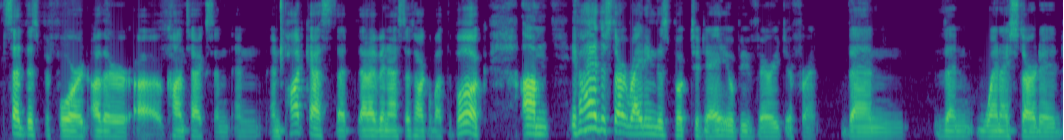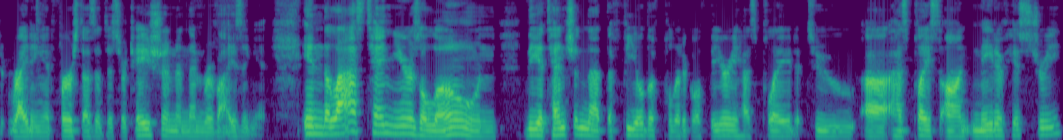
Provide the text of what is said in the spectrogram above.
said this before in other uh, contexts and, and, and podcasts that, that I've been asked to talk about the book. Um, if I had to start writing this book today, it would be very different than than when I started writing it first as a dissertation and then revising it. In the last 10 years alone, the attention that the field of political theory has played to uh, has placed on native history,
